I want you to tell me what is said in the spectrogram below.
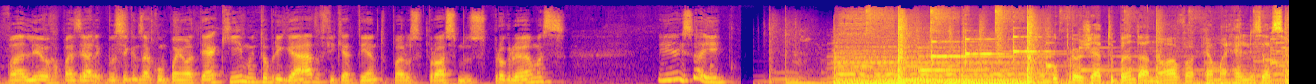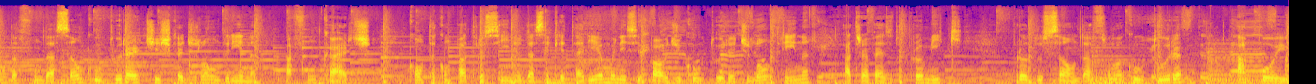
Valeu, rapaziada. Você que nos acompanhou até aqui, muito obrigado. Fique atento para os próximos programas. E é isso aí. O projeto Banda Nova é uma realização da Fundação Cultura Artística de Londrina, a Funcarte. Conta com patrocínio da Secretaria Municipal de Cultura de Londrina, através do Promic, produção da Flua Cultura, apoio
